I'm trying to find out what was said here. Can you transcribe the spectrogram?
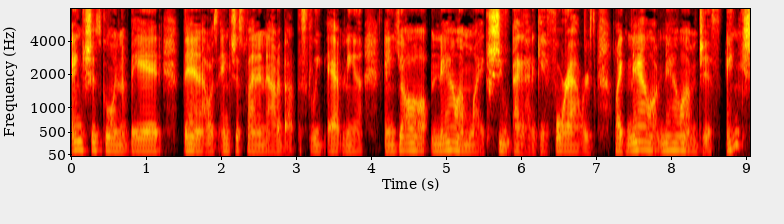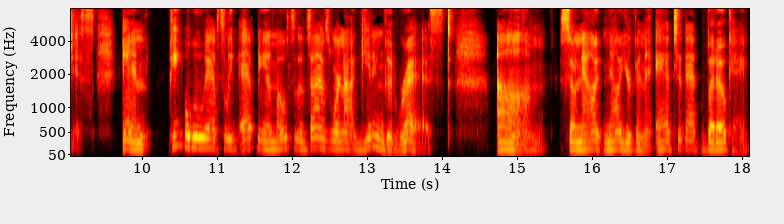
anxious going to bed. Then I was anxious finding out about the sleep apnea. And y'all, now I'm like, shoot, I gotta get four hours. Like now, now I'm just anxious. And people who have sleep apnea most of the times we're not getting good rest. Um so now now you're gonna add to that but okay.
